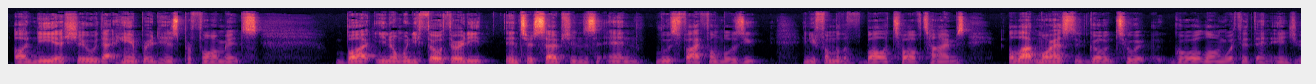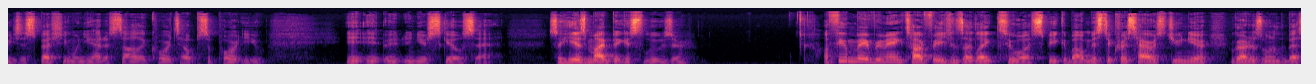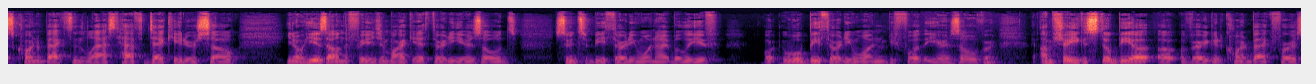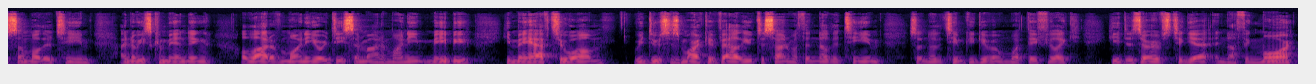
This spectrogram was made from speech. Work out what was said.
a knee issue that hampered his performance. But you know, when you throw 30 interceptions and lose five fumbles, you and you fumble the ball 12 times, a lot more has to go to it, go along with it than injuries, especially when you had a solid core to help support you in, in, in your skill set. So he is my biggest loser. A few remaining top free agents I'd like to uh, speak about. Mr. Chris Harris Jr., regarded as one of the best cornerbacks in the last half decade or so. You know, he is out in the free agent market at 30 years old, soon to be 31, I believe or will be 31 before the year is over. I'm sure he could still be a, a, a, very good cornerback for some other team. I know he's commanding a lot of money or a decent amount of money. Maybe he may have to um, reduce his market value to sign with another team so another team could give him what they feel like he deserves to get and nothing more.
